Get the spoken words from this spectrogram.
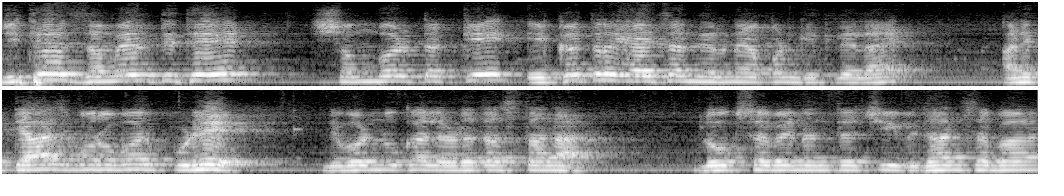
जिथे जमेल तिथे शंभर टक्के एकत्र यायचा निर्णय आपण घेतलेला आहे. आणि त्याचबरोबर पुढे निवडणुका लढत असताना लोकसभेनंतरची विधानसभा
